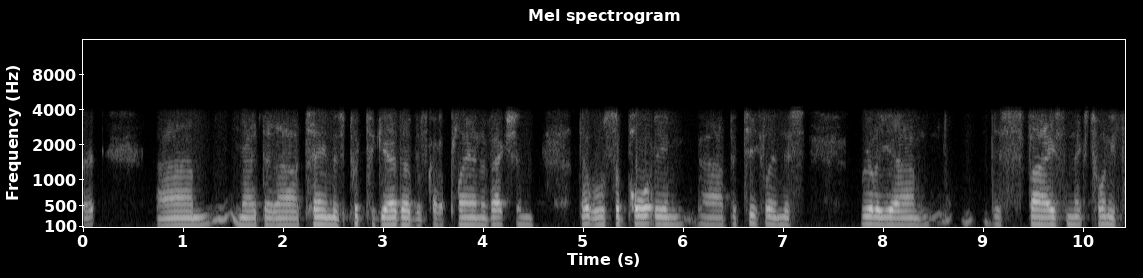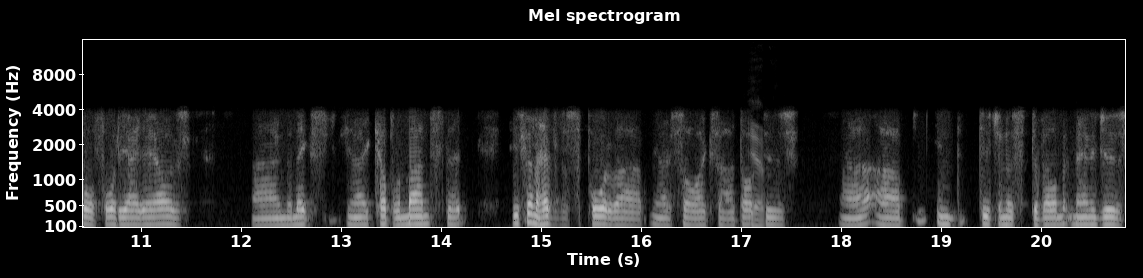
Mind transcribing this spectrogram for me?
that um, you know that our team has put together. We've got a plan of action that will support him, uh, particularly in this really um, this phase, the next 24, 48 hours, uh, in the next you know couple of months. That he's going to have the support of our you know psychs, our doctors, yep. uh, our Indigenous development managers.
